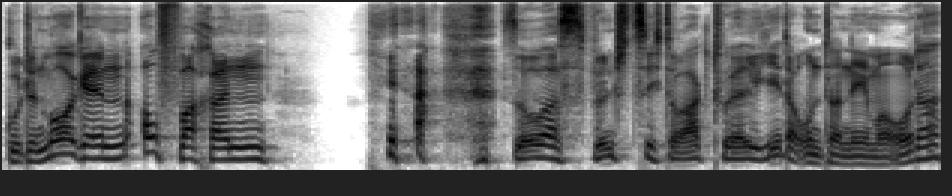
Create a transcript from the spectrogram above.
guten Morgen, aufwachen. Ja, sowas wünscht sich doch aktuell jeder Unternehmer, oder?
